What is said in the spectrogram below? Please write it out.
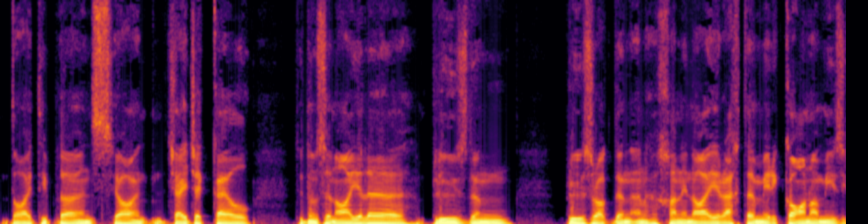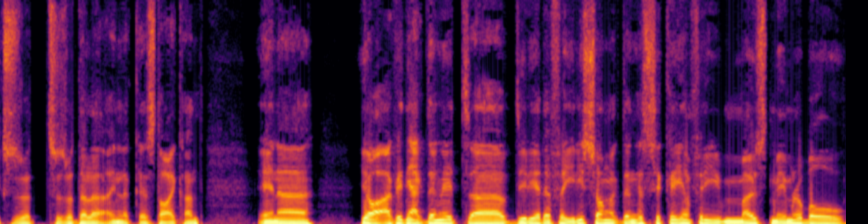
daai tipe ons ja en JJ Cale het ons daai hele blues ding blues rock ding ingegaan en daai regte Americana music soos wat soos wat hulle eintlik is daai kant. En uh ja, ek weet nie, ek dink net uh die rede vir hierdie song, ek dink is seker een van die most memorable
